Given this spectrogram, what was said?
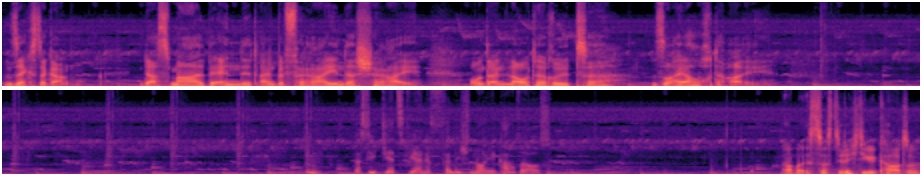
Sechster Gang. Das Mahl beendet ein befreiender Schrei. Und ein lauter Rülpser sei auch dabei. Das sieht jetzt wie eine völlig neue Karte aus. Aber ist das die richtige Karte?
